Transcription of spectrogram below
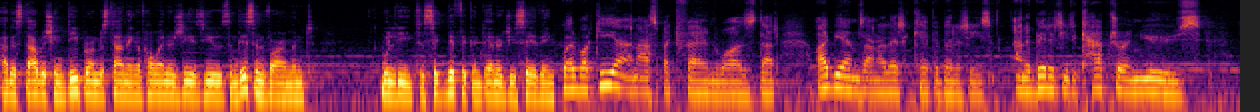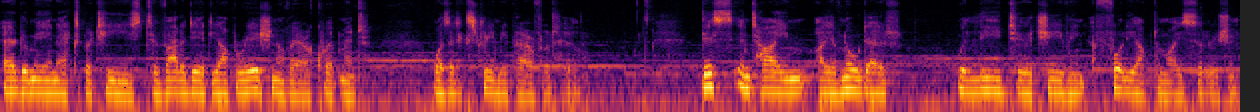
at establishing deeper understanding of how energy is used in this environment will lead to significant energy saving. Well, what GIA and Aspect found was that IBM's analytic capabilities and ability to capture and use air domain expertise to validate the operation of air equipment was an extremely powerful tool. This, in time, I have no doubt, will lead to achieving a fully optimised solution.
